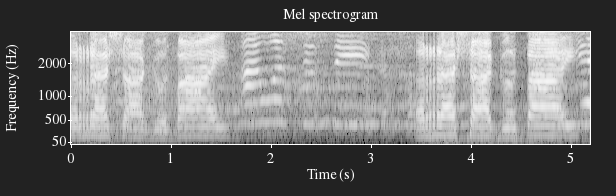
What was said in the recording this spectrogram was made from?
Russia goodbye, I want to see. Russia goodbye.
